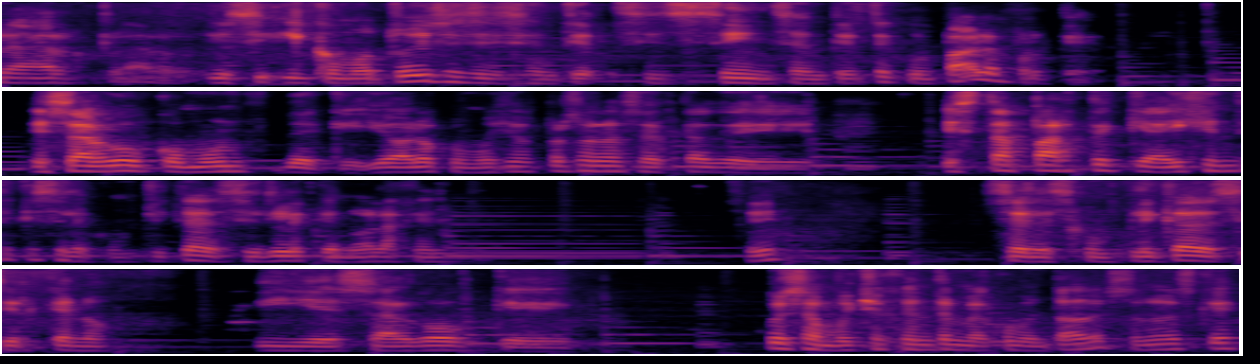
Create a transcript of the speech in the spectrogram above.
Claro, claro. Y, y como tú dices, sin, sentir, sin, sentirte culpable, porque es algo común de que yo hablo con muchas personas acerca de esta parte que hay gente que se le complica decirle que no a la gente. ¿Sí? Se les complica decir que no. Y es algo que pues a mucha gente me ha comentado eso, ¿no? Es que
